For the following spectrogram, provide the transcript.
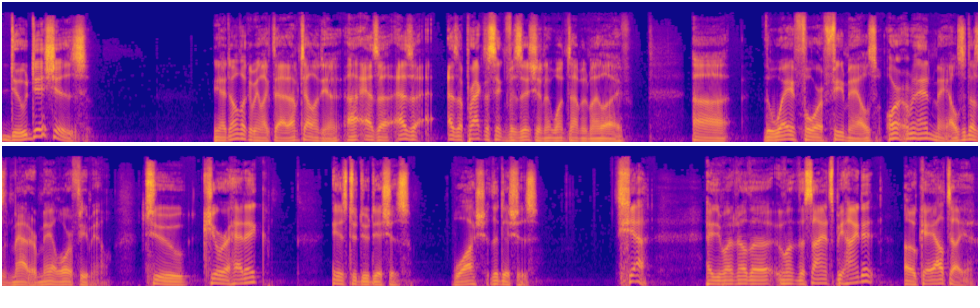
Do dishes. Yeah, don't look at me like that. I'm telling you, uh, as a as a as a practicing physician at one time in my life, uh, the way for females or and males, it doesn't matter, male or female, to cure a headache is to do dishes, wash the dishes. Yeah, and you want to know the the science behind it? Okay, I'll tell you.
